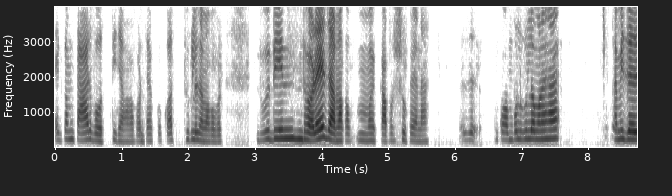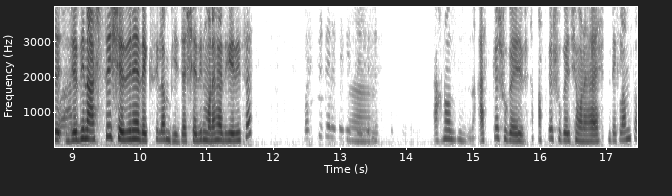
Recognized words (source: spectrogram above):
একদম টার ভর্তি জামা কাপড় দেখো কত কতগুলো জামা কাপড় দুদিন ধরে জামা কাপড় শুকায় না। কম্বলগুলো মনে হয় আমি যে যেদিন আসছি সেদিনে দেখছিলাম ভিজা সেদিন মনে হয় ধুয়ে দিছে। হ্যাঁ। এখনও আজকে শুকাই আজকে শুকাইছে মনে হয়। দেখলাম তো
